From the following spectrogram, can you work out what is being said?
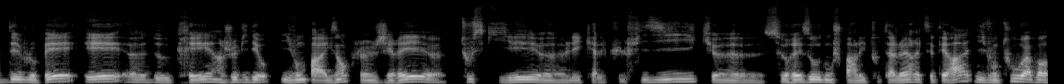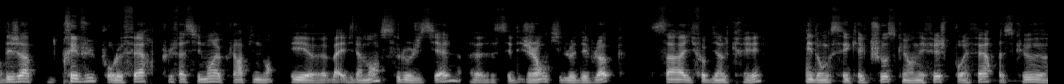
développer et de créer un jeu vidéo. Ils vont par exemple gérer tout ce qui est les calculs physiques, ce réseau dont je parlais tout à l'heure, etc. Ils vont tout avoir déjà prévu pour le faire plus facilement et plus rapidement. Et bah, évidemment, ce logiciel, c'est des gens qui le développent. Ça, il faut bien le créer. Et donc c'est quelque chose qu'en effet je pourrais faire parce que euh,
